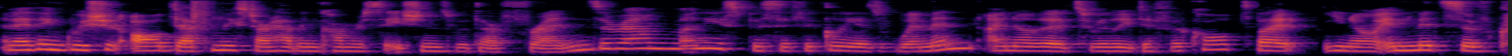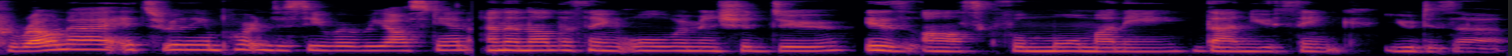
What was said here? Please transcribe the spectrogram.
And I think we should all definitely start having conversations with our friends around money, specifically as women. I know that it's really difficult, but you know, in midst of corona, it's really important to see where we all stand. And another thing all women should do is ask for more money than you think you deserve.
